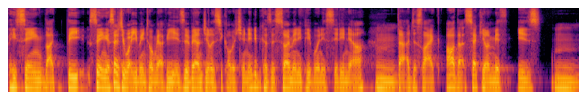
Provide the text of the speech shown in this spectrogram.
he's seeing like the seeing essentially what you've been talking about for years, the evangelistic opportunity, because there's so many people in his city now hmm. that are just like, oh, that secular myth is hmm.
